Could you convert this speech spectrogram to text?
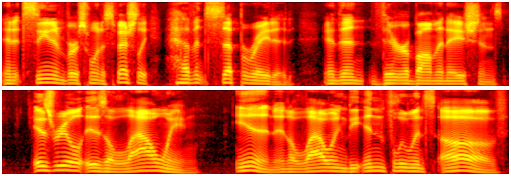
and it's seen in verse 1 especially, haven't separated, and then their abominations. Israel is allowing in and allowing the influence of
